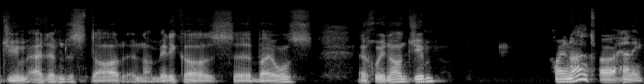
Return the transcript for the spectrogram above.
Jim Adams daar in Amerika is uh, by ons. 'n Goeienaand Jim. Goeienaand, oh Henny.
